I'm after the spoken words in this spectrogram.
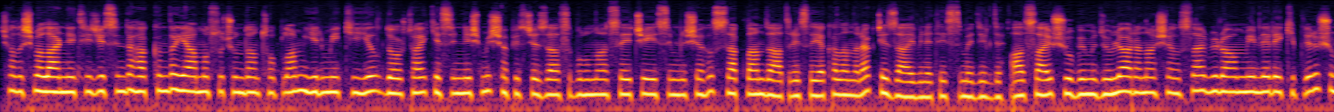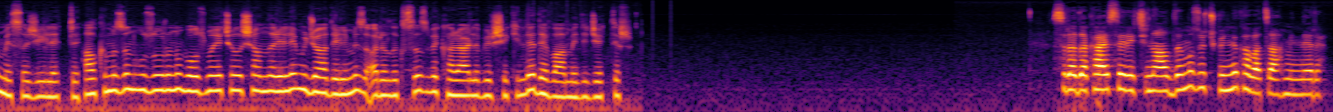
Çalışmalar neticesinde hakkında yağma suçundan toplam 22 yıl 4 ay kesinleşmiş hapis cezası bulunan S.Ç. isimli şahıs saklandığı adreste yakalanarak cezaevine teslim edildi. Asayiş Şube Müdürlüğü aranan şahıslar büro amirleri ekipleri şu mesajı iletti. Halkımızın huzurunu bozmaya çalışanlar ile mücadelemiz aralıksız ve kararlı bir şekilde devam edecektir. Sırada Kayseri için aldığımız 3 günlük hava tahminleri.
